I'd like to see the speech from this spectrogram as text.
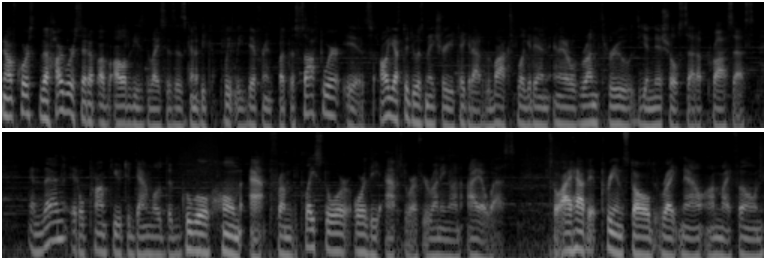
Now, of course, the hardware setup of all of these devices is going to be completely different, but the software is. All you have to do is make sure you take it out of the box, plug it in, and it'll run through the initial setup process. And then it'll prompt you to download the Google Home app from the Play Store or the App Store if you're running on iOS. So I have it pre-installed right now on my phone.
